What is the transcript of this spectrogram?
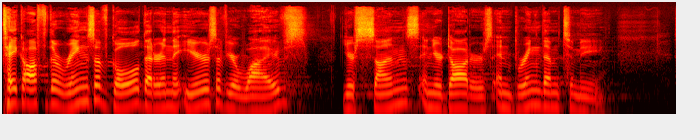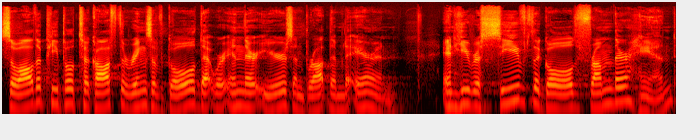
Take off the rings of gold that are in the ears of your wives, your sons, and your daughters, and bring them to me. So all the people took off the rings of gold that were in their ears and brought them to Aaron. And he received the gold from their hand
